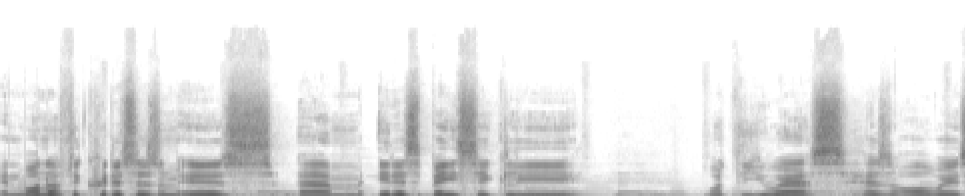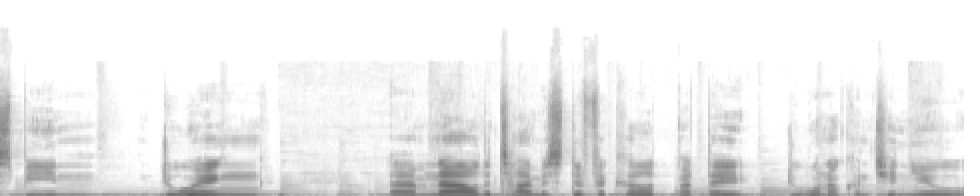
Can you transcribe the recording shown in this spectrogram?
And one of the criticism is um, it is basically what the US has always been doing um, now the time is difficult, but they do want to continue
